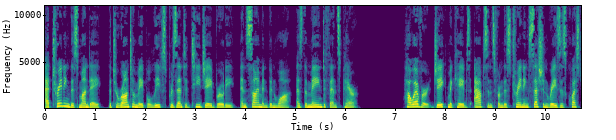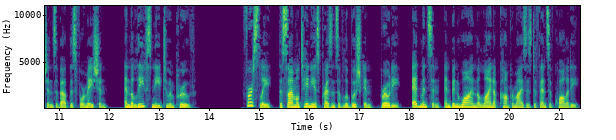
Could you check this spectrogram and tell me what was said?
At training this Monday, the Toronto Maple Leafs presented TJ Brodie and Simon Benoit as the main defense pair. However, Jake McCabe's absence from this training session raises questions about this formation, and the Leafs need to improve. Firstly, the simultaneous presence of Lyubushkin, Brodie, Edmundson, and Benoit in the lineup compromises defensive quality,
